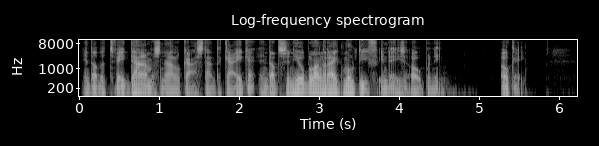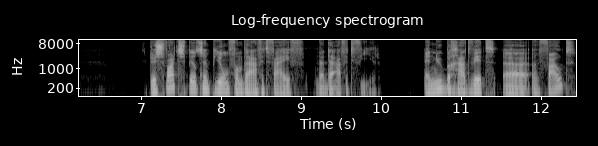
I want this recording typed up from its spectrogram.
En dat de twee dames naar elkaar staan te kijken. En dat is een heel belangrijk motief in deze opening. Oké. Dus zwart speelt zijn pion van David 5 naar David 4. En nu begaat wit uh, een fout.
